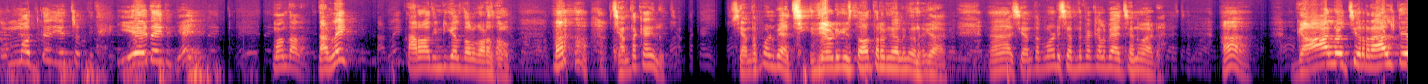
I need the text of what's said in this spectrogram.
దుమ్మ వస్తే ఏదైతే మందాల దాంట్లో తర్వాత ఇంటికి వెళ్ళి దొలగొడదాం చింతకాయలు. చింతపండు బ్యాచ్. దేవుడికి స్తోత్రం కలుగునుగా. చింతపండు చింతపిక్కల బ్యాచ్ అనమాట గాలి వచ్చి రాలితే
